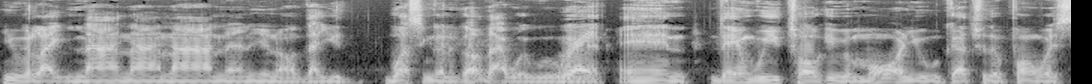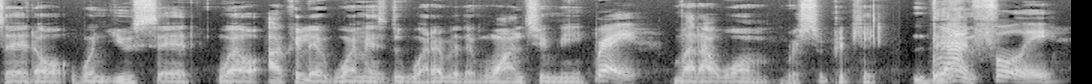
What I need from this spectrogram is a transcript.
you were like, nah, nah, nah, and you know, that you wasn't going to go that way with women. Right. And then we talked even more and you got to the point where you said, oh, when you said, well, I could let women do whatever they want to me, Right. but I won't reciprocate. Then, Not fully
